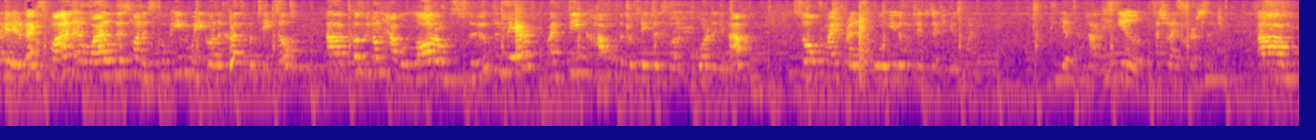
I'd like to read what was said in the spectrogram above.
Okay, the next one, and while this one is cooking, we're gonna cut potato. Uh, because we don't have a lot of soup in there, I think half of the potato is gonna be more than enough. So for my friends who will need a potato, they can use mine. Yes, I'm nice. Thank you. Such a nice person. Um,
